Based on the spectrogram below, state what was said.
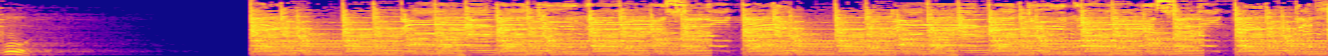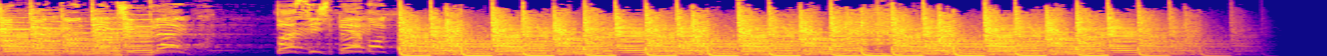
العقول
